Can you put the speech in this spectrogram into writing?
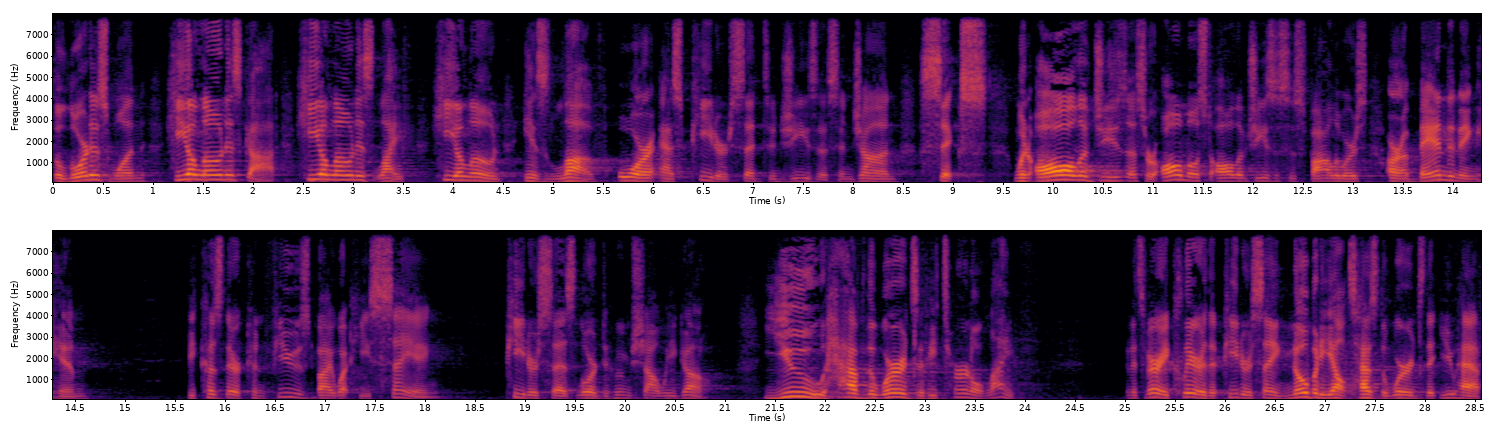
the Lord is one. He alone is God. He alone is life. He alone is love. Or, as Peter said to Jesus in John 6, when all of Jesus, or almost all of Jesus' followers, are abandoning him because they're confused by what he's saying, Peter says, Lord, to whom shall we go? You have the words of eternal life. And it's very clear that Peter is saying, Nobody else has the words that you have.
